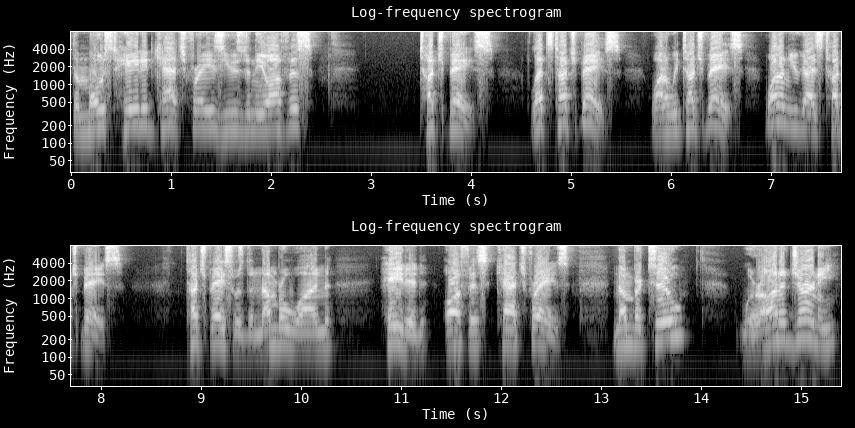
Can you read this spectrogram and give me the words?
The most hated catchphrase used in the office touch base. Let's touch base. Why don't we touch base? Why don't you guys touch base? Touch base was the number one hated office catchphrase. Number two, we're on a journey.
